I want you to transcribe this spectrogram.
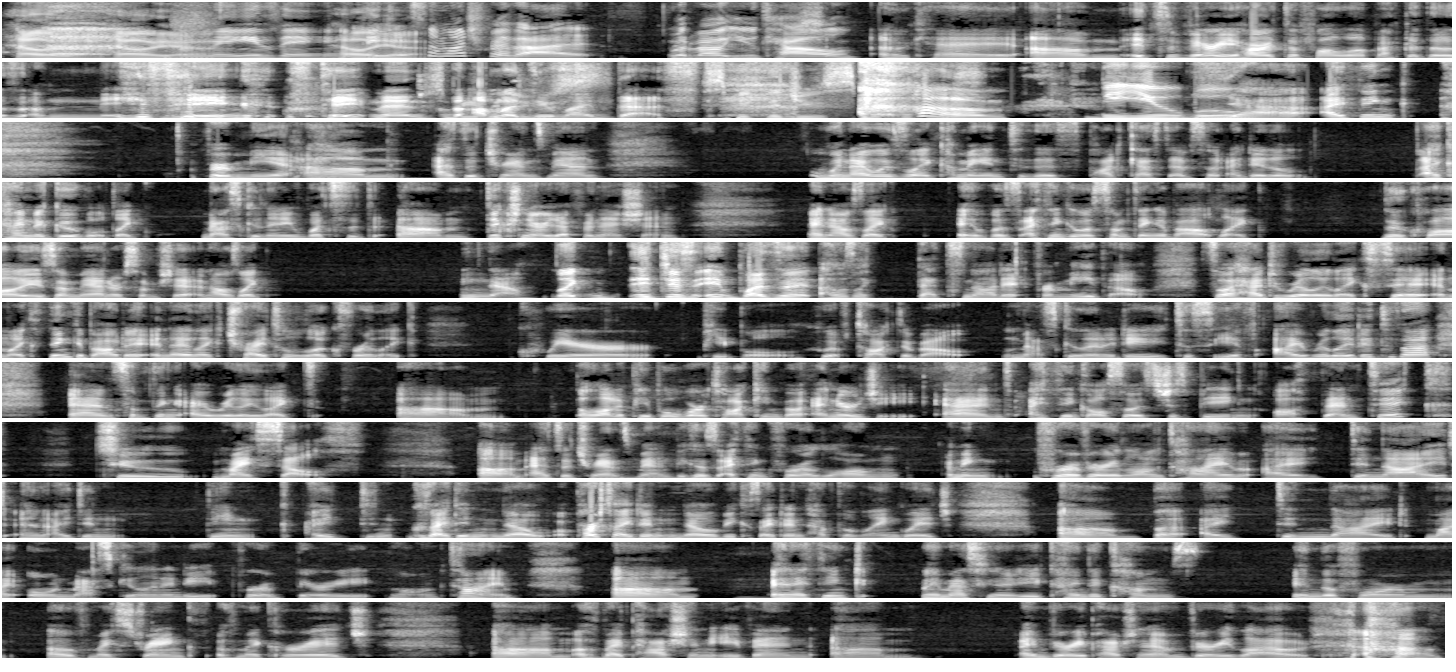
Hell yeah. Hell yeah. Amazing. Hell Thank yeah. you so much for that. What about you, Cal? Okay. Um, it's very hard to follow up after those amazing statements, but I'm gonna do my best. Speak the juice. Speak the juice. Um, Be you, boo. Yeah, I think for me, um, as a trans man, when I was like coming into this podcast episode, I did a, I kind of Googled like masculinity, what's the um, dictionary definition, and I was like, it was, I think it was something about like the qualities of man or some shit, and I was like, no, like it just it wasn't. I was like, that's not it for me though. So I had to really like sit and like think about it, and I like tried to look for like queer people who have talked about masculinity to see if I related to that. And something I really liked, um, a lot of people were talking about energy. And I think also it's just being authentic to myself um, as a trans man, because I think for a long, I mean, for a very long time, I denied and I didn't think I didn't because I didn't know partially I didn't know because I didn't have the language um but I denied my own masculinity for a very long time. Um and I think my masculinity kind of comes in the form of my strength of my courage um of my passion even. Um I'm very passionate I'm very loud um,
